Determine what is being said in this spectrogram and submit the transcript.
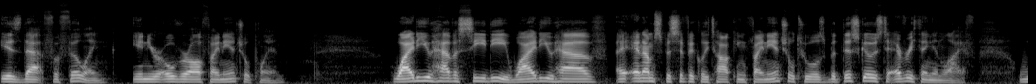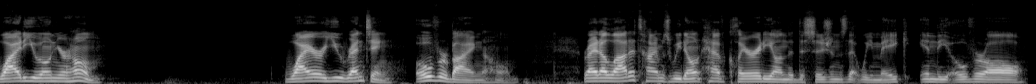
is that fulfilling in your overall financial plan? Why do you have a CD? Why do you have, and I'm specifically talking financial tools, but this goes to everything in life. Why do you own your home? Why are you renting over buying a home? Right? A lot of times we don't have clarity on the decisions that we make in the overall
